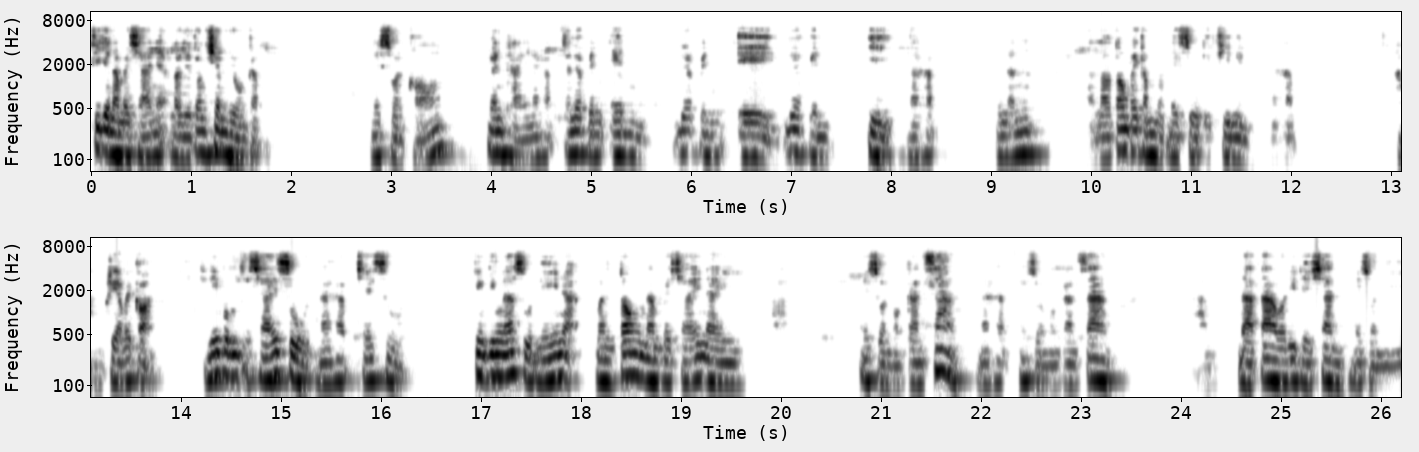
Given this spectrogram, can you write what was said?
ที่จะนำไปใช้เนี่ย เราจะต้องเชื่อมโยงกับ ในส่วนของเงื่อนไขนะครับ จะเลือกเป็น n เลือกเป็น a เลือกเป็น e นะครับดังนั้นเราต้องไปกำหนดในสูตรอีกทีหนึ่งนะครับผมเคลียร์ไว้ก่อน ทีนี้ผมจะใช้สูตรนะครับ ใช้สูตร จริงๆแล้วสูตรนี้เนี่ยมันต้องนำไปใช้ในในส่วนของการสร้างนะครับ ในส่วนของการสร้าง data validation ในส่วนนี้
